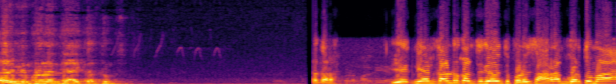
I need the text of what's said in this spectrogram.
तर मी म्हणून ते ऐकत तुमचं. करा. एक नियन काढून काढतो देऊन फडणवीस आराम करतो मा.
